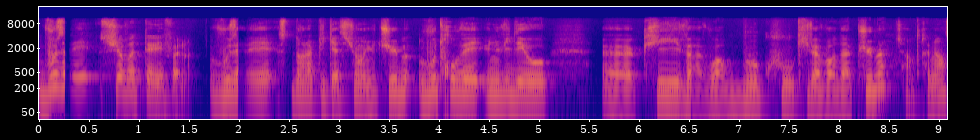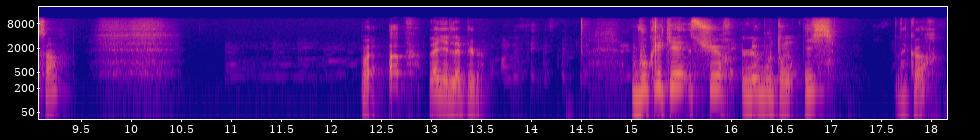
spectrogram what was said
Vous allez sur votre téléphone, vous allez dans l'application YouTube, vous trouvez une vidéo euh, qui va avoir beaucoup, qui va avoir de la pub, tiens très bien ça, voilà, hop, là il y a de la pub. Vous cliquez sur le bouton I, d'accord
